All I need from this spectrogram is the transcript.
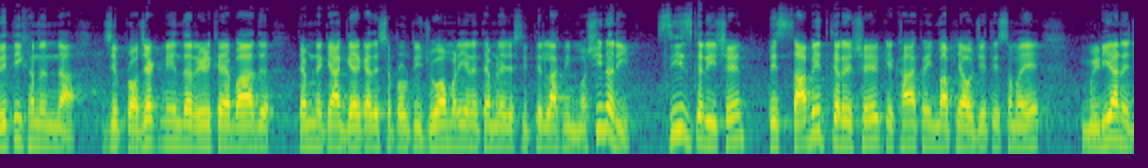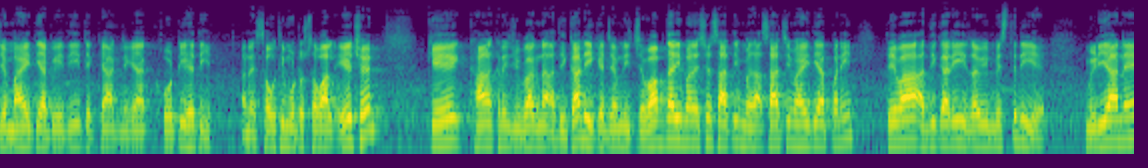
રેતી ખનનના જે પ્રોજેક્ટની અંદર રેડ કર્યા બાદ તેમને ક્યાંક ગેરકાયદેસર પ્રવૃત્તિ જોવા મળી અને તેમણે જે સિત્તેર લાખની મશીનરી સીઝ કરી છે, તે સાબિત કરે છે કે ખાણ ખનીજ માફિયાઓ જે તે સમયે મીડિયાને જે માહિતી આપી હતી, તે ક્યાંક ને ક્યાંક ખોટી હતી. અને સૌથી મોટો સવાલ એ છે કે ખાણ ખનીજ વિભાગના અધિકારી કે જેમની જવાબદારી બને છે સાચી સાચી માહિતી આપવાની, તેવા અધિકારી રવિ મિસ્ત્રીએ મીડિયાને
